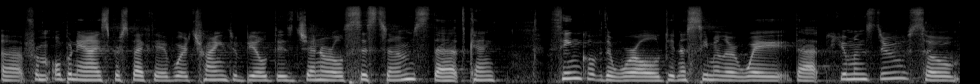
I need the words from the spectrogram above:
uh, from OpenAI's perspective, we're trying to build these general systems that can think of the world in a similar way that humans do. So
